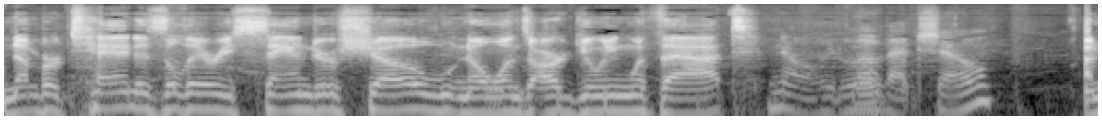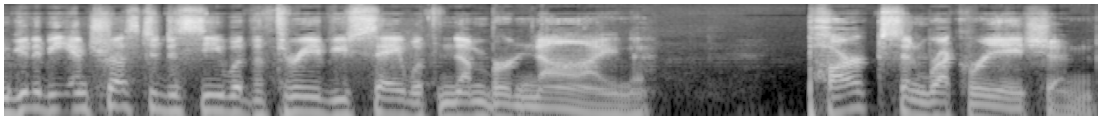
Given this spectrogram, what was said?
Number 10 is The Larry Sanders Show. No one's arguing with that. No, we love that show. I'm going to be interested to see what the three of you say with number nine Parks and Recreation.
